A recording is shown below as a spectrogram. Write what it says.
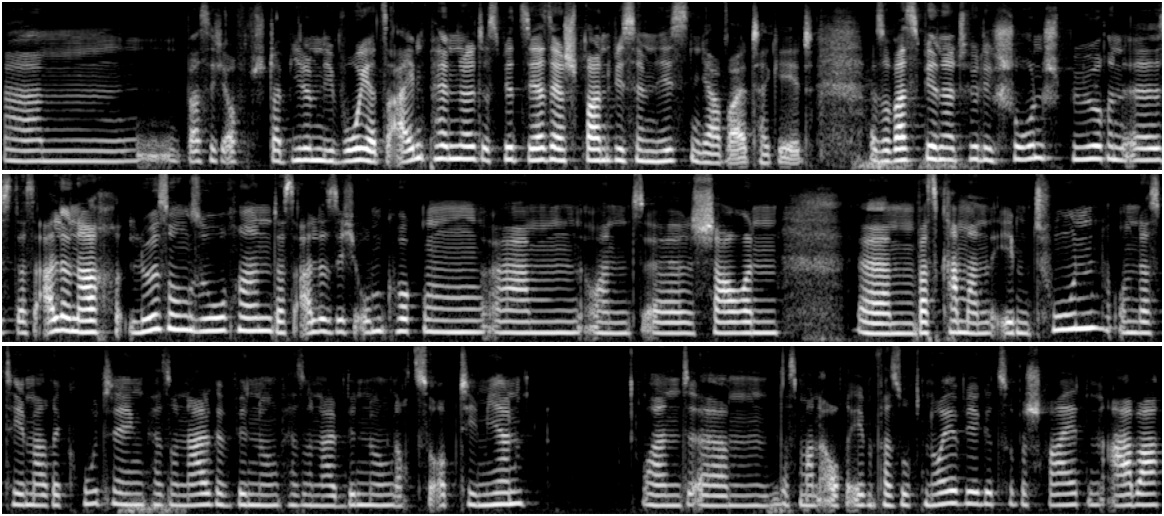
Ähm, was sich auf stabilem Niveau jetzt einpendelt. Es wird sehr, sehr spannend, wie es im nächsten Jahr weitergeht. Also was wir natürlich schon spüren, ist, dass alle nach Lösungen suchen, dass alle sich umgucken ähm, und äh, schauen, ähm, was kann man eben tun, um das Thema Recruiting, Personalgewinnung, Personalbindung noch zu optimieren. Und ähm, dass man auch eben versucht, neue Wege zu beschreiten. Aber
